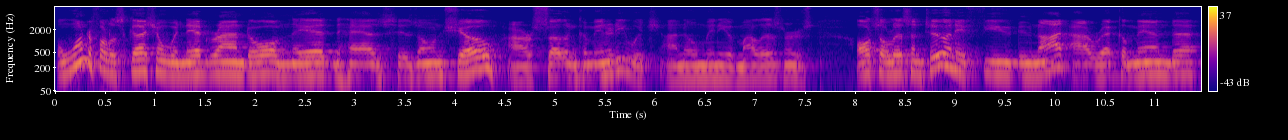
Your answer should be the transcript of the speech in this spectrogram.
a wonderful discussion with Ned Ryan Doyle. Ned has his own show, Our Southern Community, which I know many of my listeners also listen to, and if you do not, I recommend uh,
